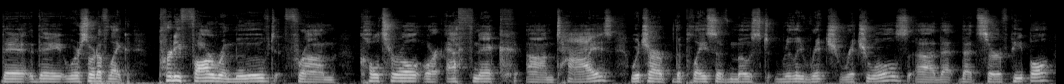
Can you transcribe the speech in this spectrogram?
they they were sort of like pretty far removed from cultural or ethnic um, ties, which are the place of most really rich rituals uh, that that serve people.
